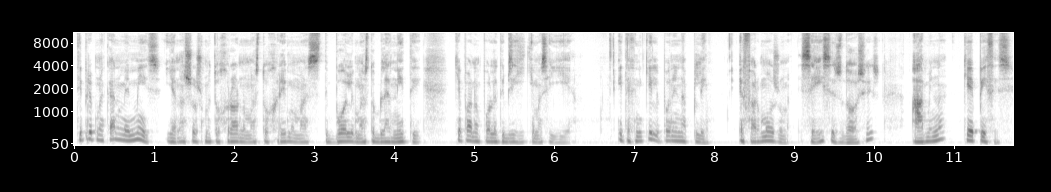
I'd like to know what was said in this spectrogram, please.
Τι πρέπει να κάνουμε εμείς για να σώσουμε το χρόνο μας, το χρήμα μας, την πόλη μας, τον πλανήτη και πάνω απ' όλα την ψυχική μας υγεία. Η τεχνική λοιπόν είναι απλή. Εφαρμόζουμε σε ίσες δόσεις άμυνα και επίθεση.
